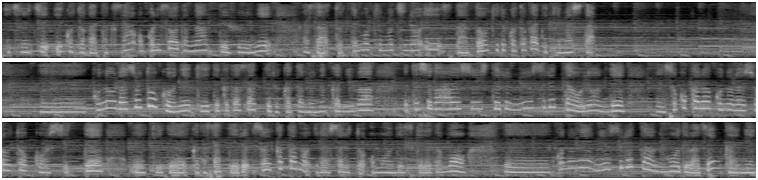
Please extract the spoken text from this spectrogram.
一日いいことがたくさん起こりそうだなっていう風に、朝とっても気持ちのいいスタートを切ることができました。えー、このラジオトークをね、聞いてくださってる方の中には、私が配信してるニュースレターを読んで、えー、そこからこのラジオトークを知って、えー、聞いてくださっている、そういう方もいらっしゃると思うんですけれども、えーこのね、ニュースレターの方では前回ね、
